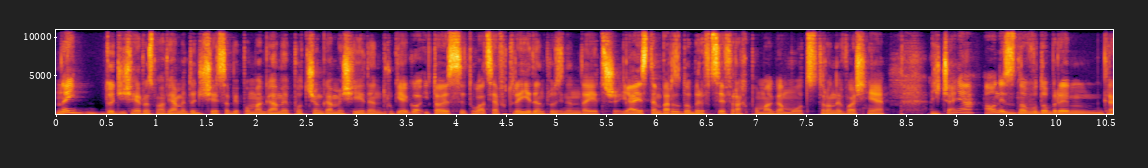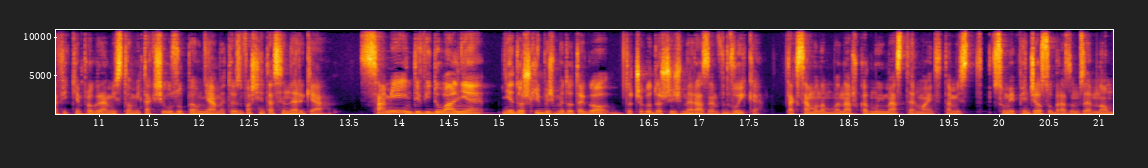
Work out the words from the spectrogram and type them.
No i do dzisiaj rozmawiamy, do dzisiaj sobie pomagamy, podciągamy się jeden drugiego i to jest sytuacja, w której 1 plus 1 daje 3. Ja jestem bardzo dobry w cyfrach, pomagam mu od strony właśnie liczenia, a on jest znowu dobrym grafikiem, programistą i tak się uzupełniamy. To jest właśnie ta synergia Sami indywidualnie nie doszlibyśmy do tego, do czego doszliśmy razem w dwójkę. Tak samo na, na przykład mój mastermind, tam jest w sumie pięć osób razem ze mną.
